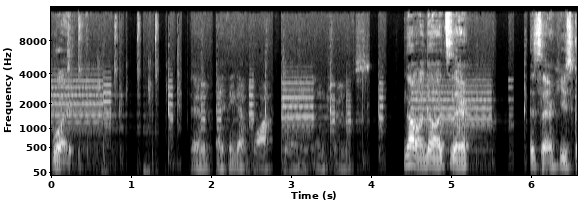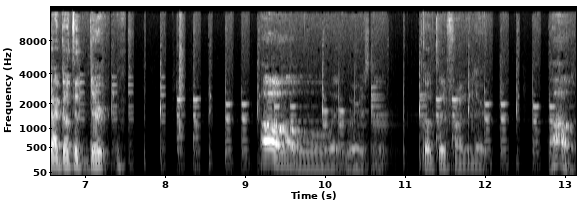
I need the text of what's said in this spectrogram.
What? Uh, I think I blocked the entrance. No, no, it's there. It's there. You just gotta go through the dirt. Oh, wait, where is it? Go to the front of the dirt. Oh.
